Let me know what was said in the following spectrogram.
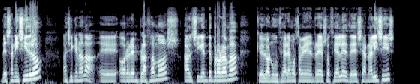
de San Isidro. Así que nada, eh, os reemplazamos al siguiente programa que lo anunciaremos también en redes sociales de ese análisis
